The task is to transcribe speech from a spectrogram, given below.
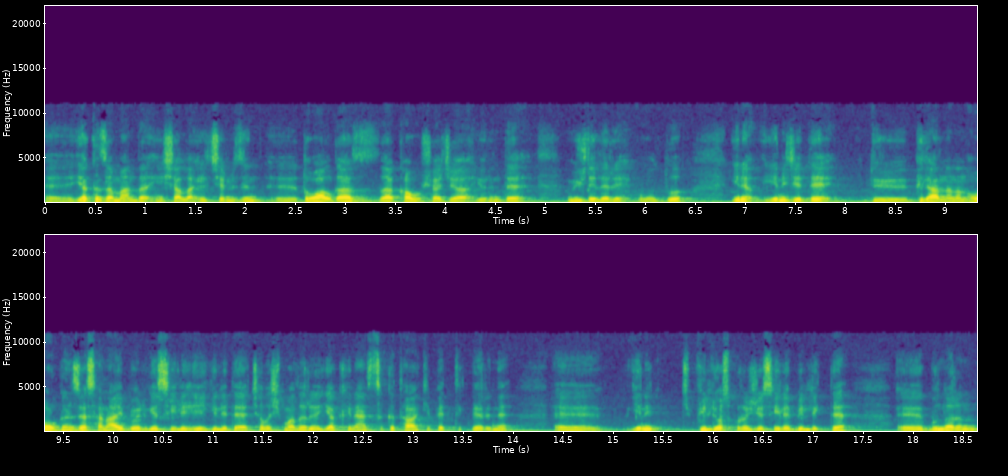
ee, yakın zamanda inşallah ilçemizin e, doğal gazla kavuşacağı yönünde müjdeleri oldu. Yine Yenice'de planlanan organize sanayi bölgesiyle ilgili de çalışmaları yakinen sıkı takip ettiklerini, e, yeni Filyos projesiyle birlikte e, bunların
